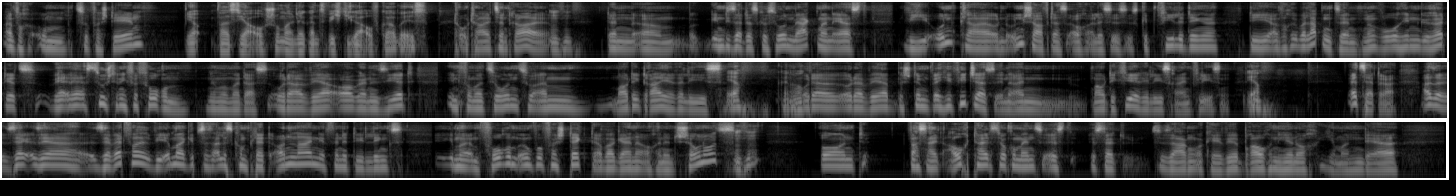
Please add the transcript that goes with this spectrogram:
einfach um zu verstehen. Ja, was ja auch schon mal eine ganz wichtige Aufgabe ist. Total zentral. Mhm. Denn ähm, in dieser Diskussion merkt man erst, wie unklar und unscharf das auch alles ist. Es gibt viele Dinge, die einfach überlappend sind. Ne? Wohin gehört jetzt, wer, wer ist zuständig fürs Forum, nehmen wir mal das. Oder wer organisiert Informationen zu einem Mautic 3 Release. Ja, genau. Oder, oder wer bestimmt, welche Features in einen Mautic 4 Release reinfließen. Ja, Etc. Also sehr, sehr, sehr wertvoll. Wie immer gibt es das alles komplett online. Ihr findet die Links immer im Forum irgendwo versteckt, aber gerne auch in den Shownotes. Mhm. Und was halt auch Teil des Dokuments ist, ist halt zu sagen, okay, wir brauchen hier noch jemanden, der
